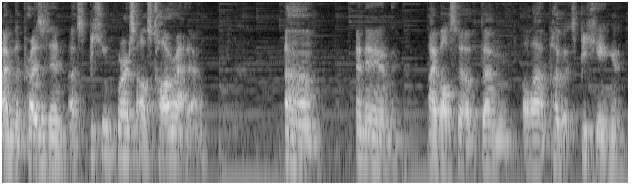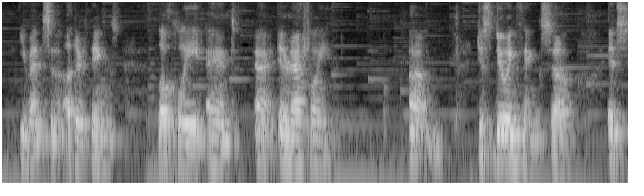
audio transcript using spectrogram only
I'm the president of Speaking for Ourselves Colorado. Um, and then I've also done a lot of public speaking events and other things locally and uh, internationally, um, just doing things. So it's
